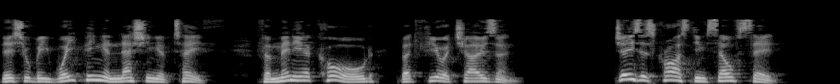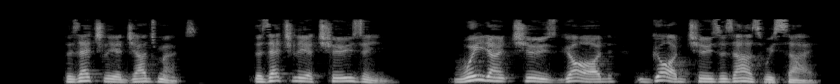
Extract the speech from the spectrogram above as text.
There shall be weeping and gnashing of teeth, for many are called, but few are chosen. Jesus Christ himself said, there's actually a judgment. There's actually a choosing. We don't choose God. God chooses us, we say.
